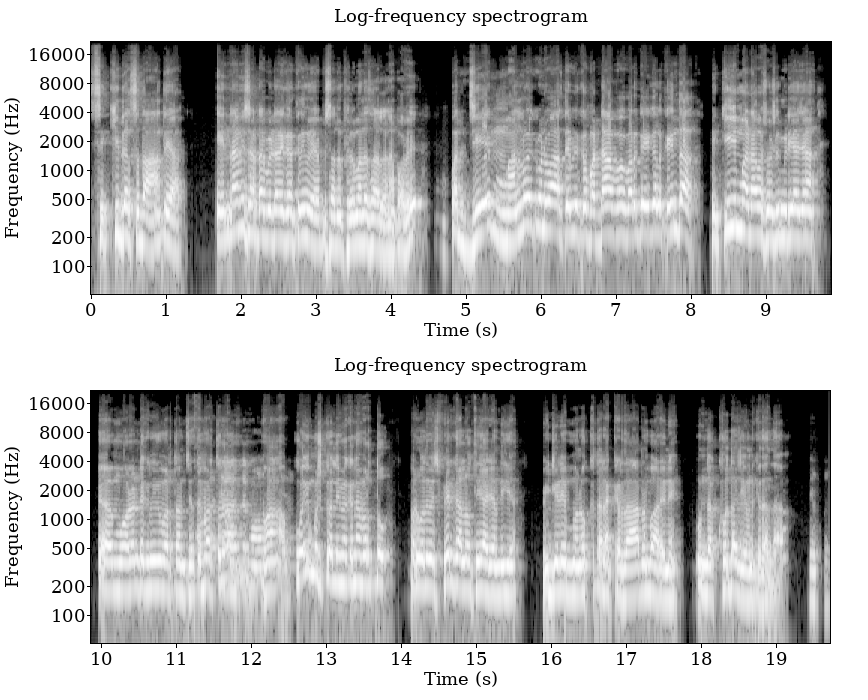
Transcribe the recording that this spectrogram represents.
ਸਿੱਖੀ ਦਾ ਸਿਧਾਂਤ ਆ ਇੰਨਾ ਵੀ ਸਾਡਾ ਬੇੜਾ ਕਰਕੇ ਨਹੀਂ ਹੋਇਆ ਵੀ ਸਾਨੂੰ ਫਿਲਮਾਂ ਦਾ ਸਹਾਰਾ ਲੈਣਾ ਪਵੇ। ਪਰ ਜੇ ਮੰਨ ਲਓ ਇੱਕ ਮਿੰਟ ਵਾਸਤੇ ਵੀ ਇੱਕ ਵੱਡਾ ਵਰਗ ਇਹ ਗੱਲ ਕਹਿੰਦਾ ਵੀ ਕੀ ਮਾੜਾ ਵਾ ਸੋਸ਼ਲ ਮੀਡੀਆ ਜਾਂ ਮਾਡਰਨ ਟੈਕਨੀਕ ਵਰਤਣ ਚ ਤੇ ਵਰਤ ਲਓ ਹਾਂ ਕੋਈ ਮੁਸ਼ਕਲ ਨਹੀਂ ਮੈਂ ਕਹਿੰਦਾ ਵਰਤੋ। ਪਰ ਉਹਦੇ ਵਿੱਚ ਫਿਰ ਗੱਲ ਉੱਥੇ ਆ ਜਾਂਦੀ ਹੈ ਵੀ ਜਿਹੜੇ ਮਨੁੱਖ ਦਾ ਕਿਰਦਾਰ ਨਿਭਾ ਰਹੇ ਨੇ ਉਹਨਾਂ ਦਾ ਖੁਦ ਦਾ ਜੀਵਨ ਕਿਦਾਂ ਦਾ? ਬਿਲਕੁਲ।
